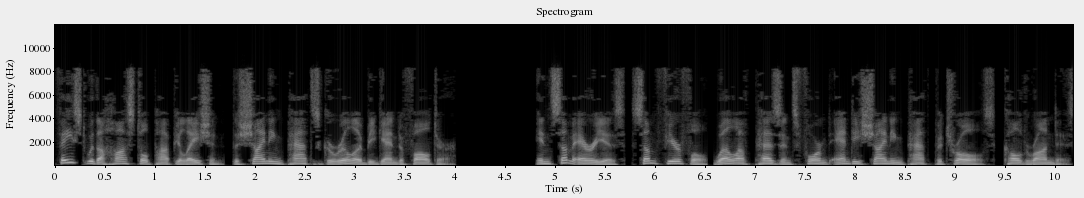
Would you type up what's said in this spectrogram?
Faced with a hostile population, the Shining Path's guerrilla began to falter. In some areas, some fearful, well-off peasants formed anti-Shining Path patrols, called rondas.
